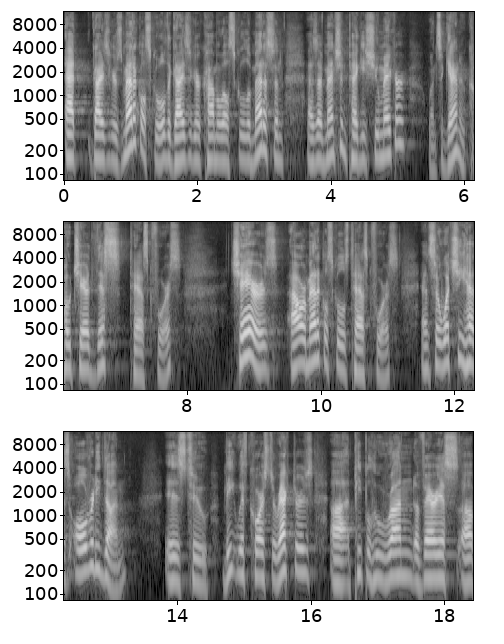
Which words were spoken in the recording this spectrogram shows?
at Geisinger's medical school, the Geisinger Commonwealth School of Medicine, as I've mentioned, Peggy Shoemaker, once again, who co chaired this task force, chairs our medical school's task force. And so what she has already done is to meet with course directors, uh, people who run the various uh,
